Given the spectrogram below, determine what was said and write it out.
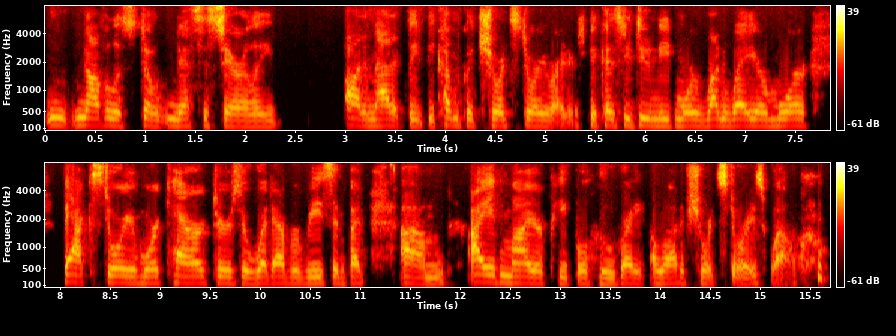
novelists don't necessarily automatically become good short story writers because you do need more runway or more backstory or more characters or whatever reason. But um, I admire people who write a lot of short stories well.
